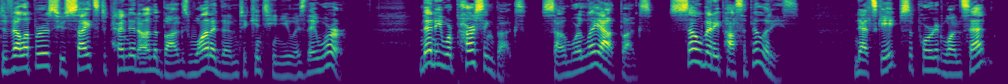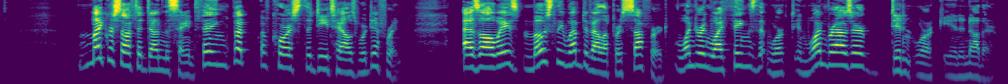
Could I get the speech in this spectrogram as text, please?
Developers whose sites depended on the bugs wanted them to continue as they were. Many were parsing bugs, some were layout bugs. So many possibilities. Netscape supported one set. Microsoft had done the same thing, but of course the details were different. As always, mostly web developers suffered, wondering why things that worked in one browser didn't work in another.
